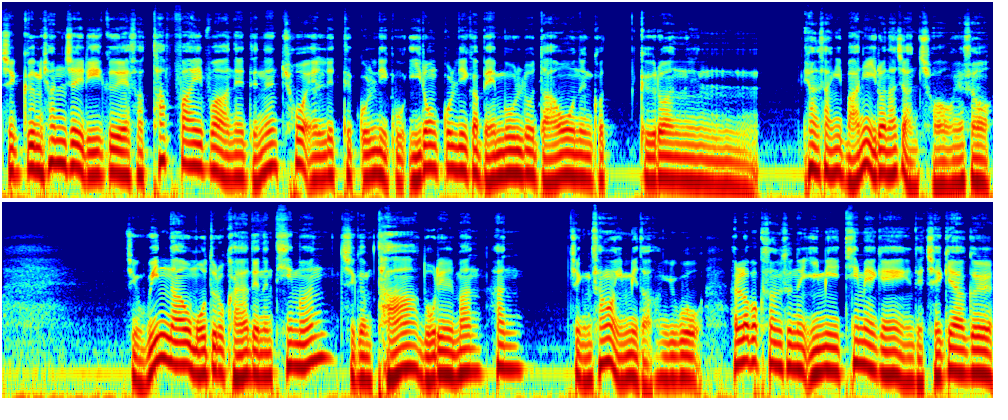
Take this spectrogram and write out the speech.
지금 현재 리그에서 탑5 안에 드는 초엘리트 골리고 이런 골리가 매물로 나오는 것 그런 현상이 많이 일어나지 않죠. 그래서 지금 윈나우 모드로 가야 되는 팀은 지금 다 노릴만 한 지금 상황입니다. 그리고 헬러벅 선수는 이미 팀에게 재계약을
